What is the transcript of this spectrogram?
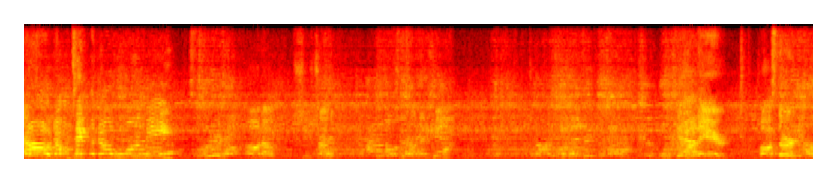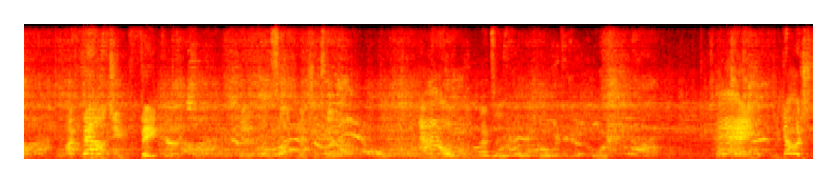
No, don't take the noble on me. She's trying to. She's trying to me. Get out of here, Foster. I found you, faker. Get it, Sonic Adventure 2. Ow! That's it. Hey, you guys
